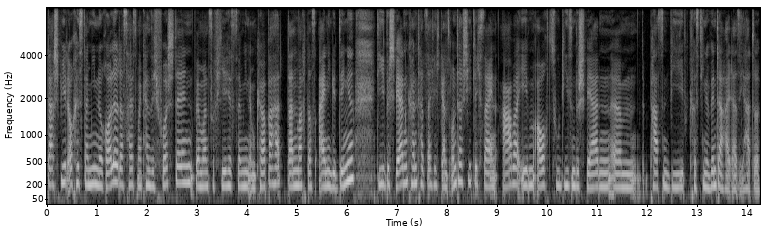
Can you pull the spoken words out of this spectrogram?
Da spielt auch Histamin eine Rolle. Das heißt, man kann sich vorstellen, wenn man zu viel Histamin im Körper hat, dann macht das einige Dinge. Die Beschwerden können tatsächlich ganz unterschiedlich sein, aber eben auch zu diesen Beschwerden ähm, passen, wie Christine Winterhalter sie hatte.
